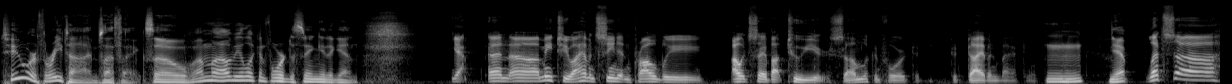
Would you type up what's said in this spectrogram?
two or three times, I think. So I'm I'll be looking forward to seeing it again. Yeah, and uh, me too. I haven't seen it in probably, I would say, about two years. So I'm looking forward to, to diving back in. Mm-hmm. Yep. Let's uh,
